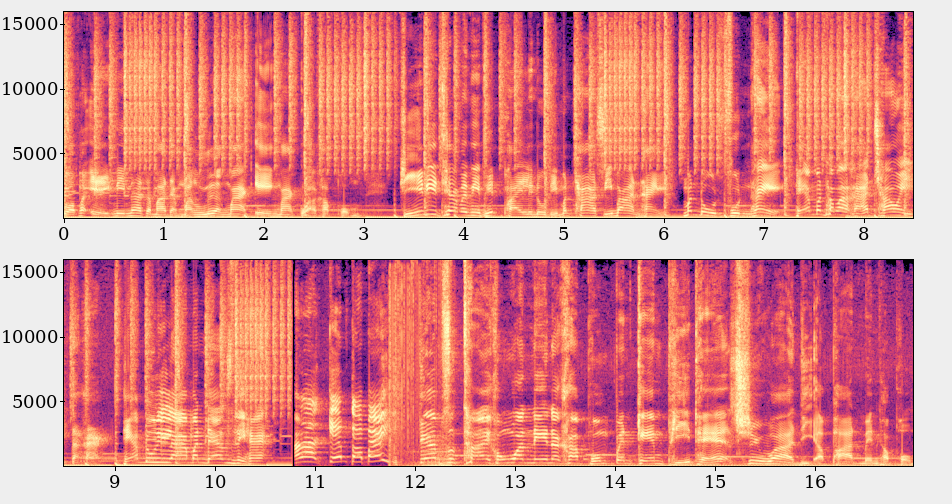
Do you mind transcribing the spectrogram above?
ตัวพระเอกนี่น่าจะมาจากมันเรื่องมากเองมากกว่าครับผม ผีนี่แทบไม่มีพิษภัยเลยดูดิ มันทาสีบ้านให้ มันดูดฝุ่นให้ แถมมันทำอาหารเช้าให้อีกต่างหาก แถมดูลีลามันแดนซ์สิฮะเอาล่ะเกมต่อไป เกมสุดท้ายของวันนี้นะครับ ผมเป็นเกมผีแท้ชื่อว่า The Apartment ครับผม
